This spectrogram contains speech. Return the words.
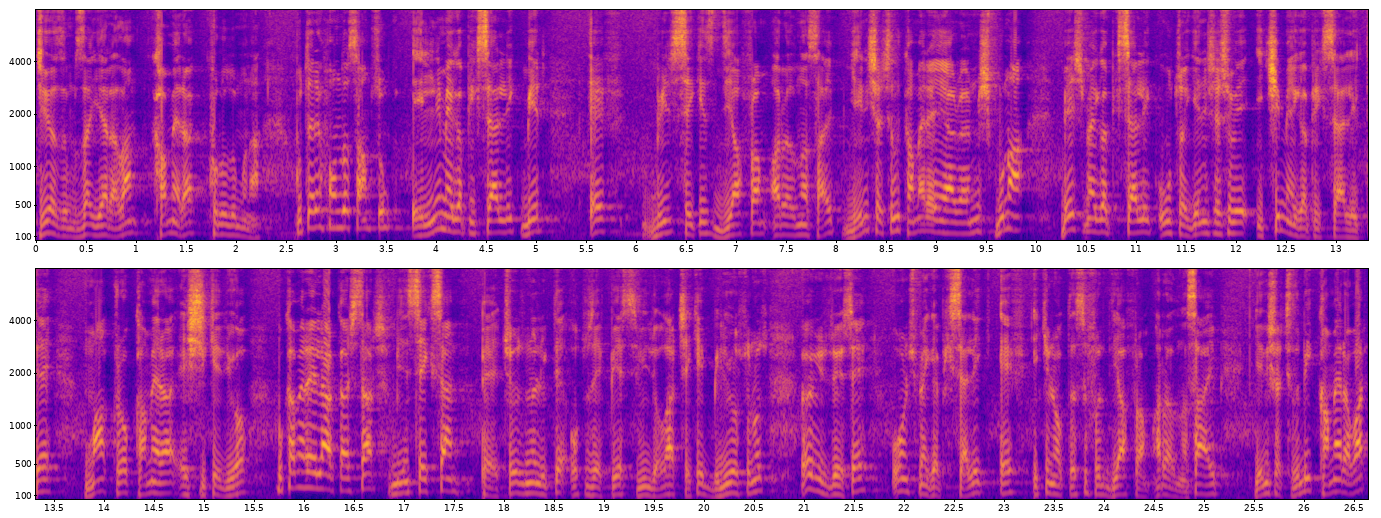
cihazımızda yer alan kamera kurulumuna. Bu telefonda Samsung 50 megapiksellik bir f1.8 diyafram aralığına sahip geniş açılı kameraya yer vermiş. Buna 5 megapiksellik ultra geniş açı ve 2 megapiksellikte makro kamera eşlik ediyor. Bu kamerayla arkadaşlar 1080p çözünürlükte 30 fps videolar çekebiliyorsunuz. Ön yüzde ise 13 megapiksellik f2.0 diyafram aralığına sahip geniş açılı bir kamera var.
